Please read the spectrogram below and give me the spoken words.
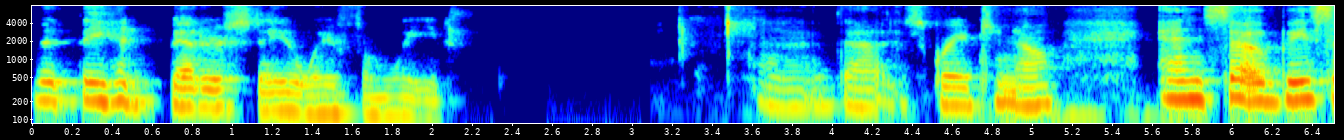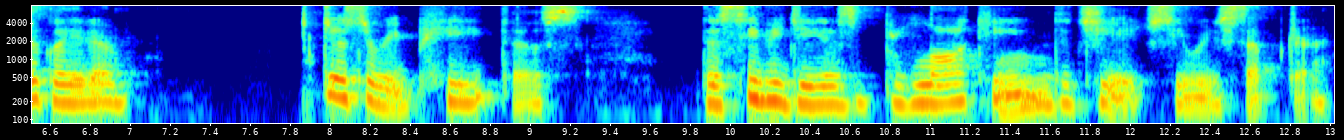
that they had better stay away from weed. Uh, that is great to know. And so basically, to just to repeat this, the CBD is blocking the THC receptor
